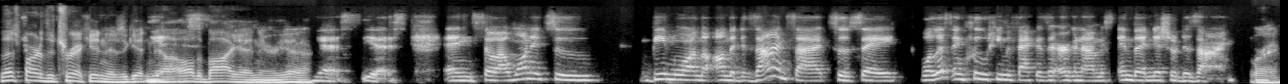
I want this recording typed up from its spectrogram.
That's part of the trick, isn't it? Is getting yes. uh, all the buy-in there. Yeah. Yes, yes. And so I wanted to be more on the on the design side to say, well, let's include human factors and ergonomics in the initial design. Right.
